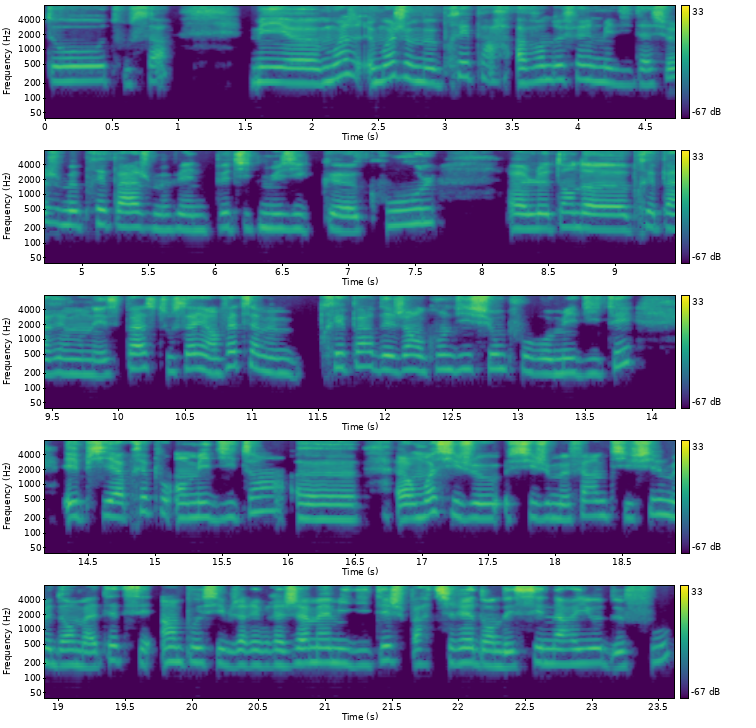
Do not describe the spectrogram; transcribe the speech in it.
tôt, tout ça. Mais euh, moi, moi, je me prépare. Avant de faire une méditation, je me prépare. Je me fais une petite musique euh, cool, euh, le temps de préparer mon espace, tout ça. Et en fait, ça me prépare déjà en condition pour méditer. Et puis après, pour, en méditant, alors moi, si je, si je me fais un petit film dans ma tête, c'est impossible. J'arriverai jamais à méditer. Je partirai dans des scénarios de fou.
